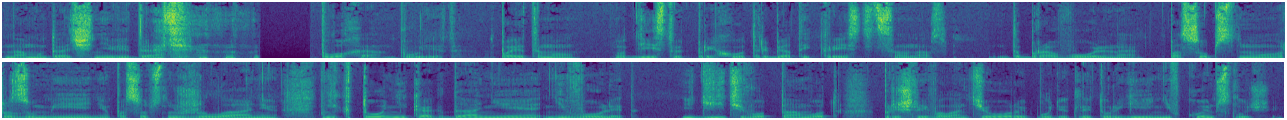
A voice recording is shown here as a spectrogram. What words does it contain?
нам удачи не видать. Плохо будет. Поэтому вот действует приход, ребята и крестятся у нас добровольно, по собственному разумению, по собственному желанию. Никто никогда не, не волит. Идите, вот там вот пришли волонтеры, будет литургия. Ни в коем случае.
